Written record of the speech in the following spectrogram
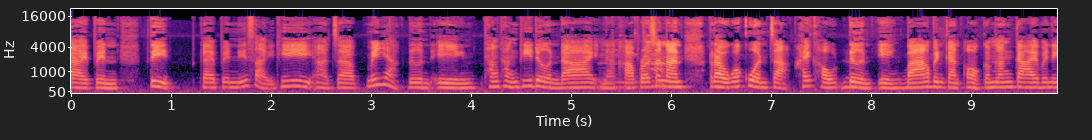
กลายเป็นติด กลายเป็นนิสัยที่อาจจะไม่อยากเดินเอง ทั้งทั้งที่เดินได้นะคะ เพราะฉะนั้นเราก็ควรจะให้เขาเดินเองบ้าง เป็นการออกกำลังกายไปใน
